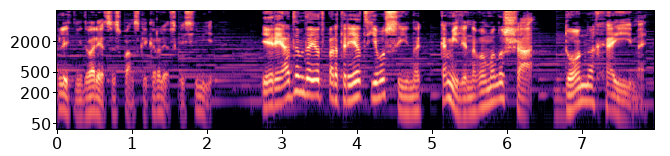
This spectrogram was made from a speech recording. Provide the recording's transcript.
летний дворец испанской королевской семьи. И рядом дает портрет его сына, Камилиного малыша, Дона Хаиме –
